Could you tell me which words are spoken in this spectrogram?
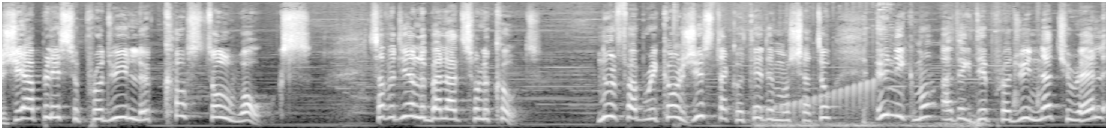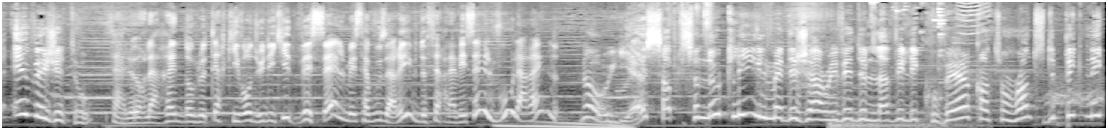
J'ai appelé ce produit le Coastal Walks. Ça veut dire le balade sur le côte. Nous le fabriquons juste à côté de mon château, uniquement avec des produits naturels et végétaux. C'est alors la reine d'Angleterre qui vend du liquide vaisselle, mais ça vous arrive de faire la vaisselle, vous, la reine? Oh yes, absolutely. Il m'est déjà arrivé de laver les couverts quand on rentre du pique-nique.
